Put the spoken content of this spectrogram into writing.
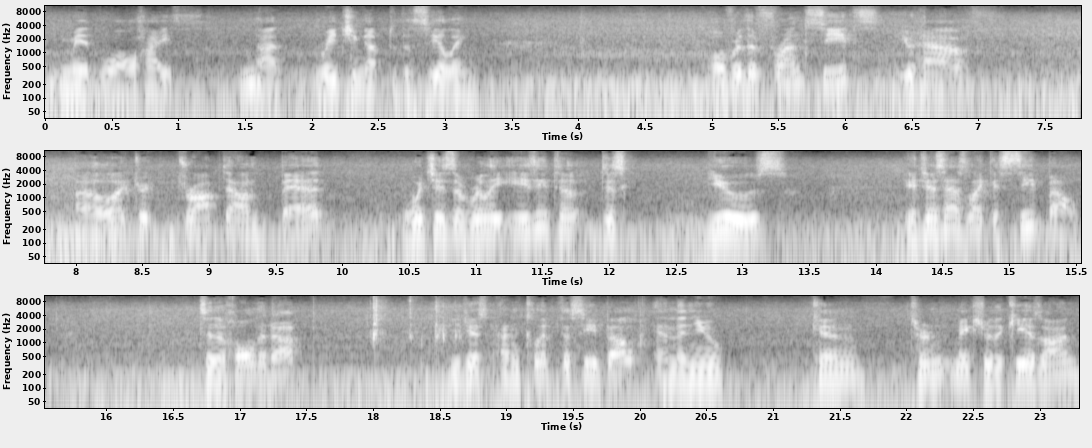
Mid wall height, not reaching up to the ceiling. Over the front seats, you have an electric drop down bed, which is a really easy to dis- use. It just has like a seat belt to hold it up. You just unclip the seat belt and then you can turn, make sure the key is on,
